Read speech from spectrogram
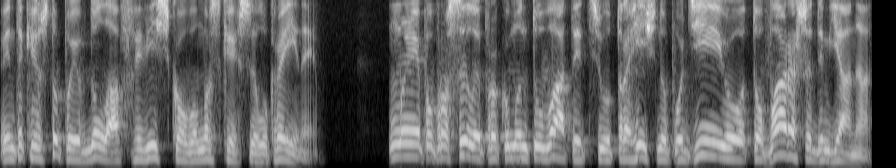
він таки вступив до лав військово-морських сил України. Ми попросили прокоментувати цю трагічну подію товариша Дем'яна,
